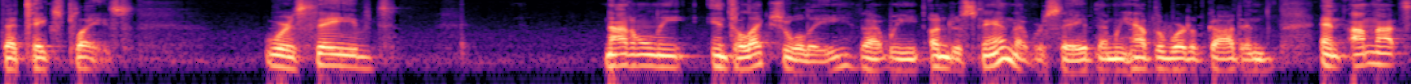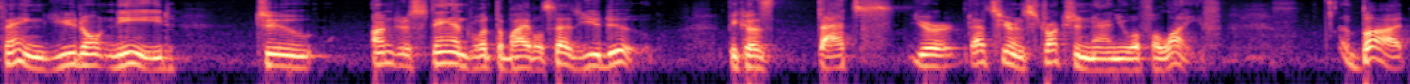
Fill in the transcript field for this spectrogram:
that takes place. We're saved not only intellectually that we understand that we're saved and we have the word of God and and I'm not saying you don't need to understand what the Bible says you do because that's your that's your instruction manual for life but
